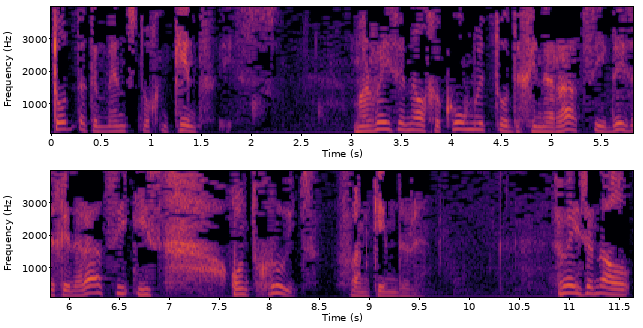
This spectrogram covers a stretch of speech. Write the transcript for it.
totdat de mens nog een kind is. Maar wij zijn al gekomen tot de generatie. Deze generatie is ontgroeid van kinderen. Wij zijn al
